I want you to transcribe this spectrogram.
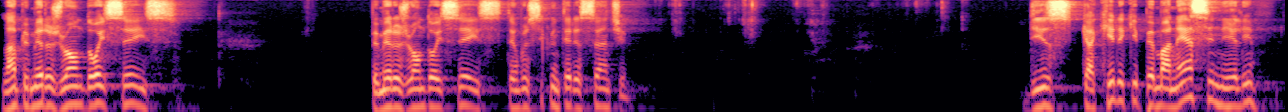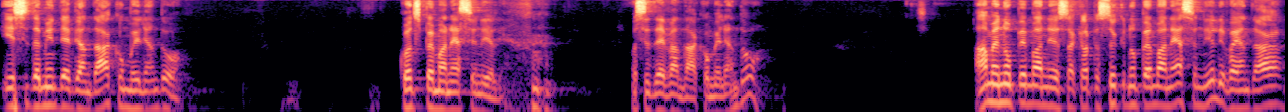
Lá em 1 João 2,6, 1 João 2,6 tem um versículo interessante. Diz que aquele que permanece nele, esse também deve andar como ele andou. Quantos permanecem nele? Você deve andar como ele andou. Ah, mas não permaneça. Aquela pessoa que não permanece nele vai andar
